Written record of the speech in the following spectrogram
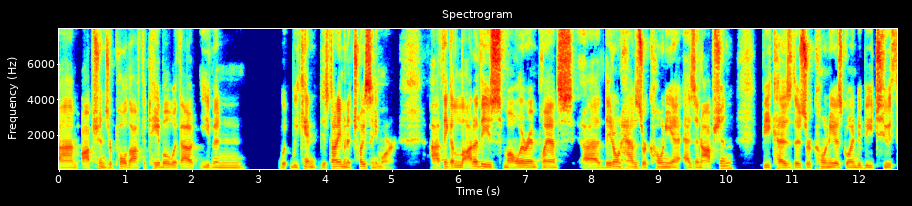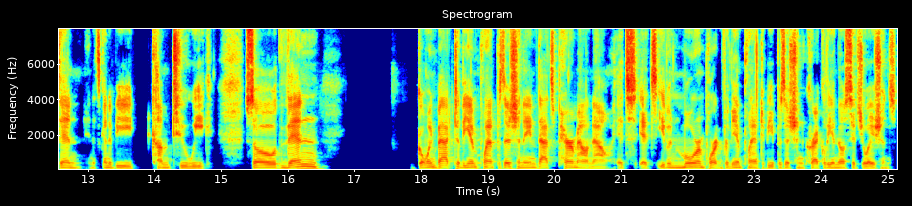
um, options are pulled off the table without even we can. It's not even a choice anymore. I think a lot of these smaller implants, uh, they don't have zirconia as an option because the zirconia is going to be too thin and it's going to become too weak. So then going back to the implant positioning, that's paramount now. It's it's even more important for the implant to be positioned correctly in those situations.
